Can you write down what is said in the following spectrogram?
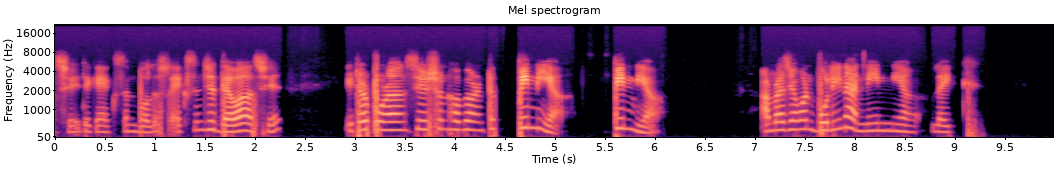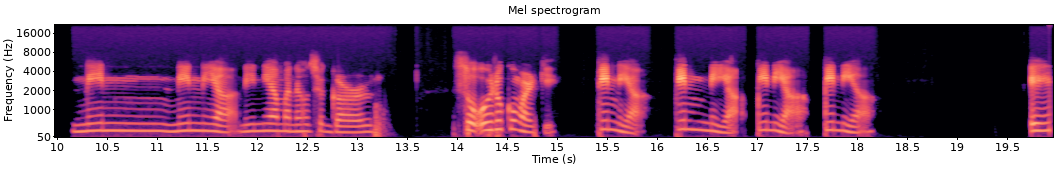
আছে, এটাকে অ্যাকসেন্ট বলে। সো অ্যাকসেন্ট যে দেওয়া আছে, এটার প্রনাউন্সিয়েশন হবে অনেকটা পিনিয়া পিনিয়া। আমরা যেমন বলি না, নিনিয়া লাইক নিন, নিনিয়া নিনিয়া মানে হচ্ছে গার্ল সো ওইরকম আর কি। পিনিয়া পিনিয়া পিনিয়া পিনিয়া। এই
